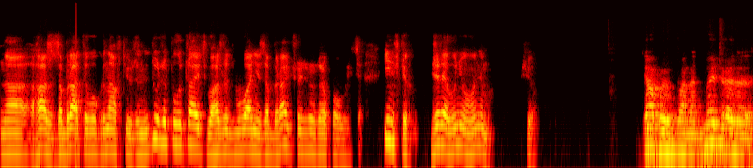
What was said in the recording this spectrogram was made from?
на газ забрати в Укрнафті вже не дуже виходить, в газодобуванні забирають, щось розраховується. Інших джерел у нього нема. Все. Дякую, пане Дмитре.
